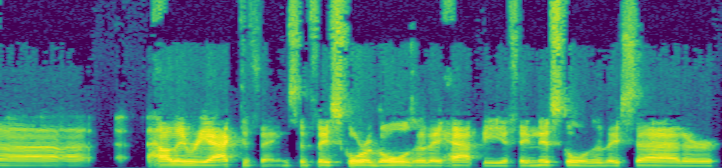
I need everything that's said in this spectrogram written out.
uh, how they react to things. If they score goals, are they happy? If they miss goals, are they sad? Or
